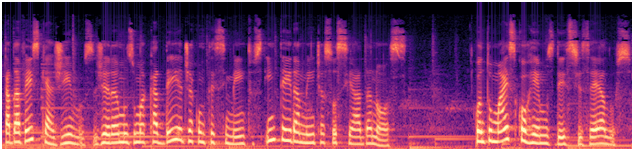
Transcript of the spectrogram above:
Cada vez que agimos, geramos uma cadeia de acontecimentos inteiramente associada a nós. Quanto mais corremos destes elos,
